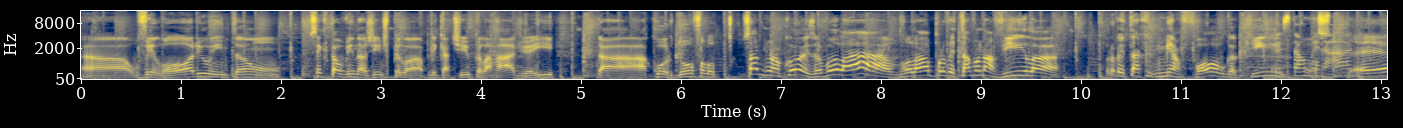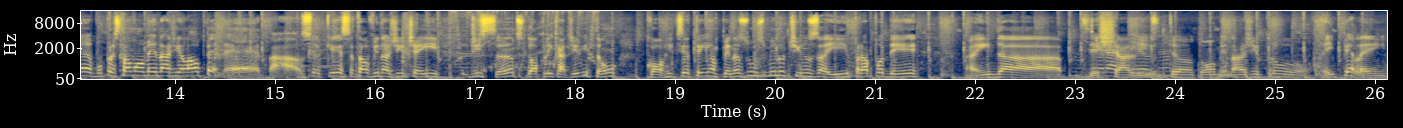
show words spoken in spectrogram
ao velório, então você que tá ouvindo a gente pelo aplicativo, pela rádio aí, tá, acordou, falou, sabe de uma coisa? Eu vou lá, vou lá aproveitar, vou na vila, aproveitar que minha folga aqui. Prestar homenagem. É, vou prestar uma homenagem lá ao Pelé, tal, não sei o que. Você tá ouvindo a gente aí de Santos, do aplicativo, então corre que você tem apenas uns minutinhos aí pra poder ainda deixar adeus, ali né? então, uma homenagem pro Rei Pelé, hein?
